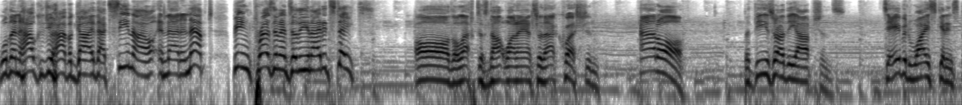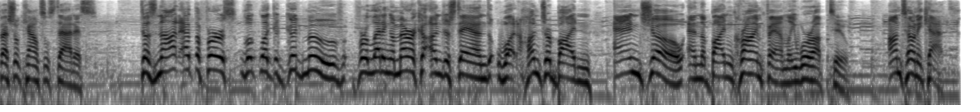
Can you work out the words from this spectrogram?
Well, then, how could you have a guy that senile and that inept being president of the United States? Oh, the left does not want to answer that question at all. But these are the options David Weiss getting special counsel status does not at the first look like a good move for letting America understand what Hunter Biden and Joe and the Biden crime family were up to. I'm Tony Katz.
